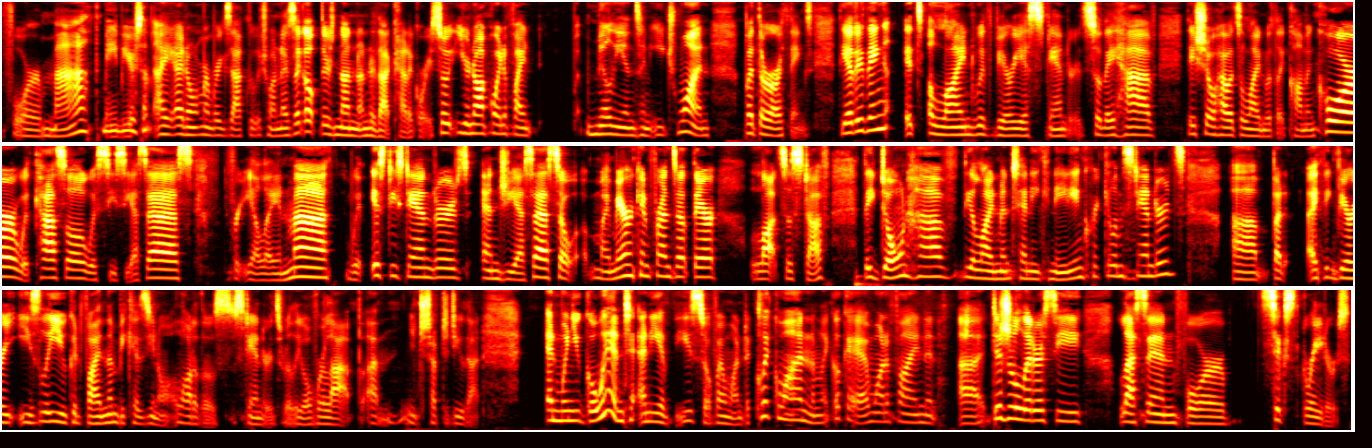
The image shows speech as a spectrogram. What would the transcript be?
for math, maybe or something. I, I don't remember exactly which one. I was like, oh, there's none under that category. So you're not going to find millions in each one but there are things. The other thing it's aligned with various standards. So they have they show how it's aligned with like common core with CASEL, with ccss for ela and math with ISTE standards and gss so my american friends out there lots of stuff. They don't have the alignment to any canadian curriculum standards uh, but i think very easily you could find them because you know a lot of those standards really overlap. Um, you just have to do that and when you go into any of these, so if I wanted to click one, I'm like, okay, I want to find a digital literacy lesson for sixth graders.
